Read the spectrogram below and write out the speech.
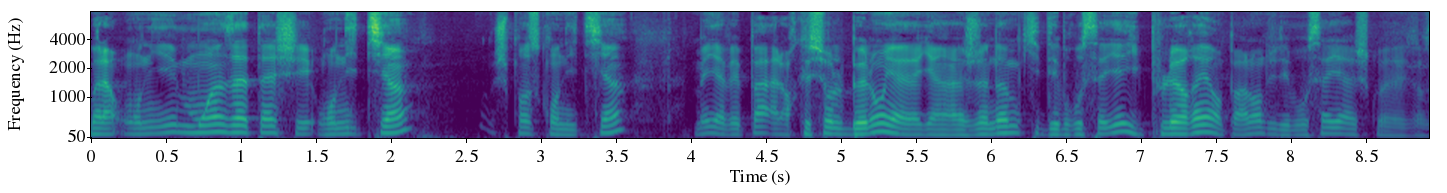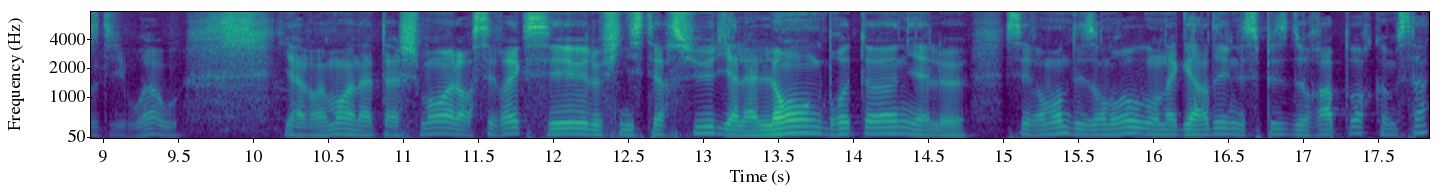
Voilà, on y est moins attaché. On y tient, je pense qu'on y tient, mais il n'y avait pas. Alors que sur le Belon, il y, a un jeune homme qui débroussaillait, il pleurait en parlant du débroussaillage. Quoi. On se dit, waouh, il y a vraiment un attachement. Alors c'est vrai que c'est le Finistère Sud, il y a la langue bretonne, il y a le... c'est vraiment des endroits où on a gardé une espèce de rapport comme ça,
